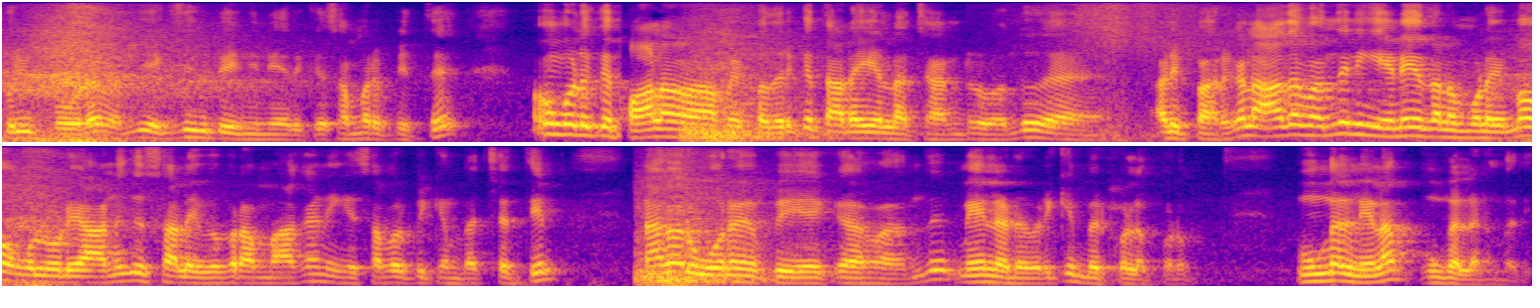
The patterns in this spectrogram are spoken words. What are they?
குறிப்போடு வந்து எக்ஸிக்யூட்டிவ் இன்ஜினியருக்கு சமர்ப்பித்து உங்களுக்கு பாலம் அமைப்பதற்கு தடையில்லா சான்று வந்து அளிப்பார்கள். அதை வந்து நீங்கள் இணையதளம் மூலயமா உங்களுடைய அணுகுசாலை விவரமாக நீங்கள் சமர்ப்பிக்கும் பட்சத்தில் நகர் ஊரமைப்பு இயக்கம் வந்து மேல் நடவடிக்கை மேற்கொள்ளப்படும். உங்கள் நிலம் உங்கள் அனுமதி.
